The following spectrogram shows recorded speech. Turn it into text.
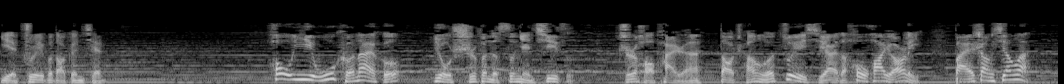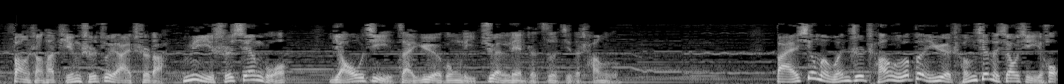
也追不到跟前，后羿无可奈何，又十分的思念妻子，只好派人到嫦娥最喜爱的后花园里摆上香案，放上他平时最爱吃的蜜食鲜果，遥祭在月宫里眷恋着自己的嫦娥。百姓们闻知嫦娥奔月成仙的消息以后，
